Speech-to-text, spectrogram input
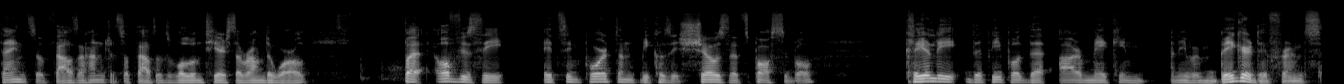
tens of thousands, hundreds of thousands of volunteers around the world. But obviously, it's important because it shows that's possible. Clearly, the people that are making an even bigger difference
